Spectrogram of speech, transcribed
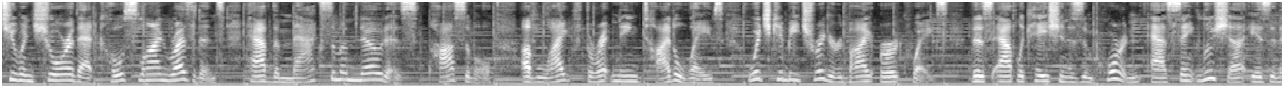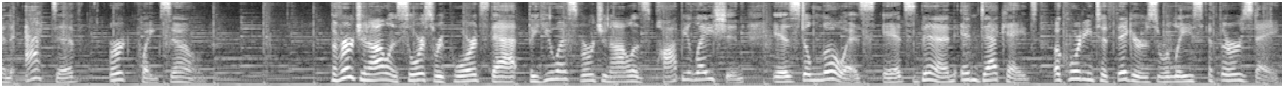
to ensure that coastline residents have the maximum notice possible of life threatening tidal waves, which can be triggered by earthquakes. This application is important as St. Lucia is in an active earthquake zone. The Virgin Islands source reports that the U.S. Virgin Islands population is the lowest it's been in decades, according to figures released Thursday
